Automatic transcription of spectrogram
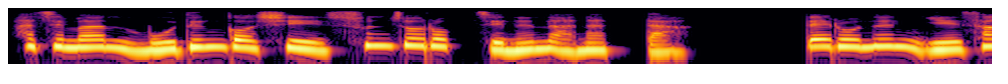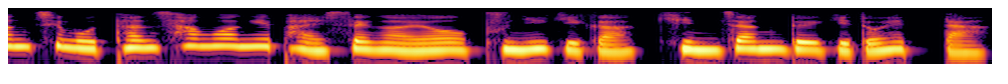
하지만 모든 것이 순조롭지는 않았다. 때로는 예상치 못한 상황이 발생하여 분위기가 긴장되기도 했다.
